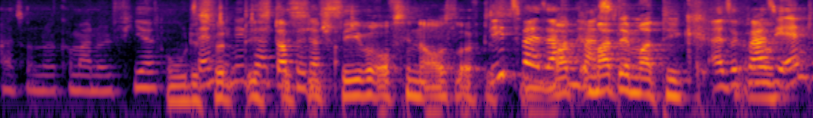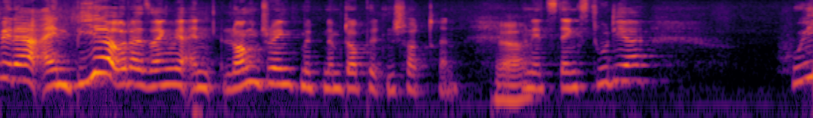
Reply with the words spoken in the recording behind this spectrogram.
Also 0,04 Oh, das wird, Zentiliter, ich, das, doppelter ich Shot. sehe, worauf es hinausläuft. Die zwei Sachen hast du. Mathematik. Also quasi Ja. entweder ein Bier oder sagen wir ein Long Drink mit einem doppelten Shot drin. Ja. Und jetzt denkst du dir, hui,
